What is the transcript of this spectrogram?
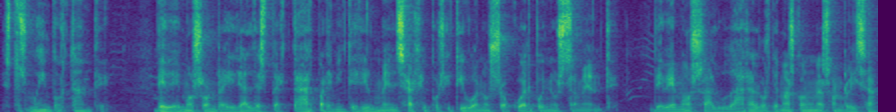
Esto es muy importante. Debemos sonreír al despertar para emitir un mensaje positivo a nuestro cuerpo y nuestra mente. Debemos saludar a los demás con una sonrisa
